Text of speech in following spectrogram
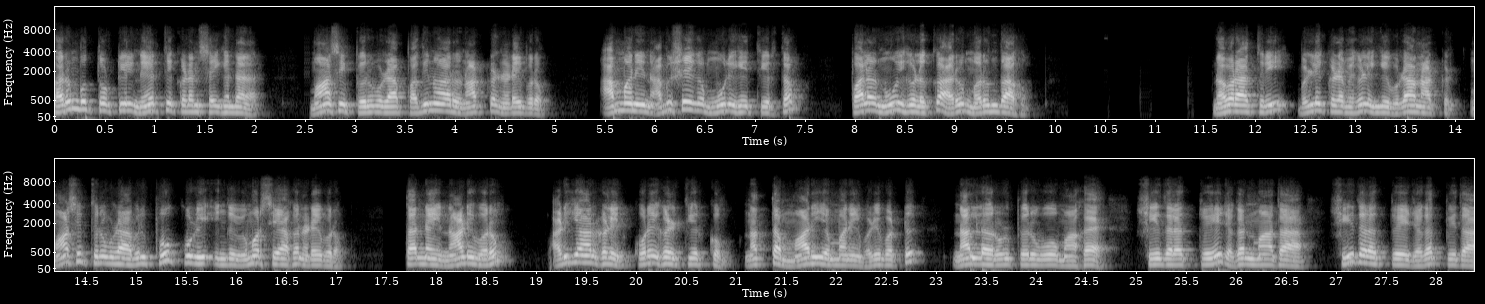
கரும்பு தொட்டில் நேர்த்தி கடன் செய்கின்றனர். மாசி பெருவிழா பதினாறு நாட்கள் நடைபெறும். அம்மனின் அபிஷேக மூலிகை தீர்த்தம் பல நோய்களுக்கு அருமருந்தாகும். நவராத்திரி வெள்ளிக்கிழமைகள் இங்கு விழா நாட்கள். மாசி திருவிழாவில் பூக்குழி இங்கு விமர்சையாக நடைபெறும். தன்னை நாடி வரும் அடியார்களின் குறைகள் தீர்க்கும். நத்தம் மாரியம்மனை வழிபட்டு நல்லருள் பெறுவோமாக. சீதலத்வே ஜெகன்மாதா சீதலத்வே ஜெகத்பிதா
